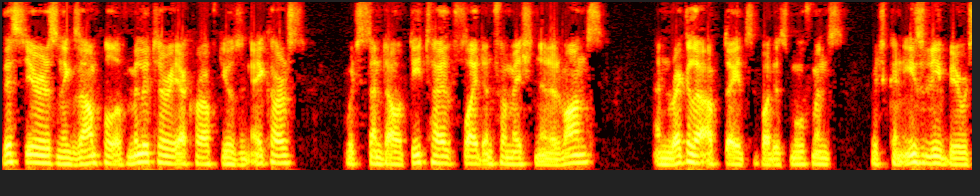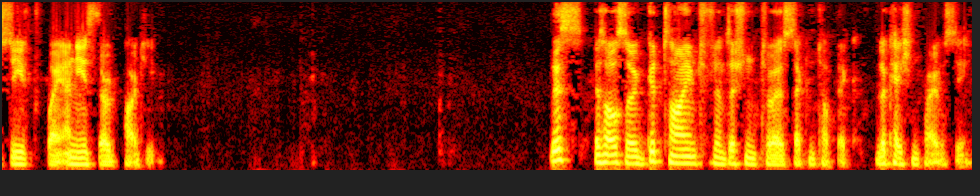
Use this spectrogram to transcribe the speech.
This year is an example of military aircraft using ACARS, which send out detailed flight information in advance and regular updates about its movements, which can easily be received by any third party. This is also a good time to transition to a second topic, location privacy.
